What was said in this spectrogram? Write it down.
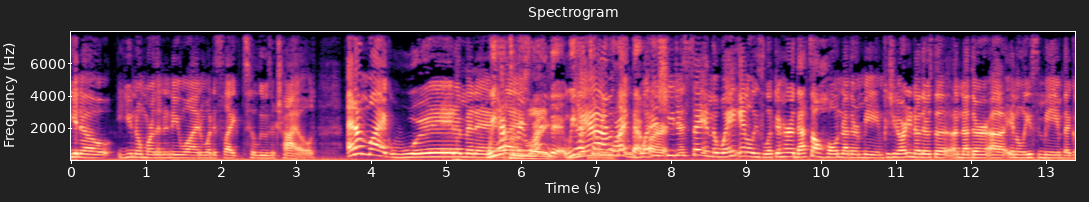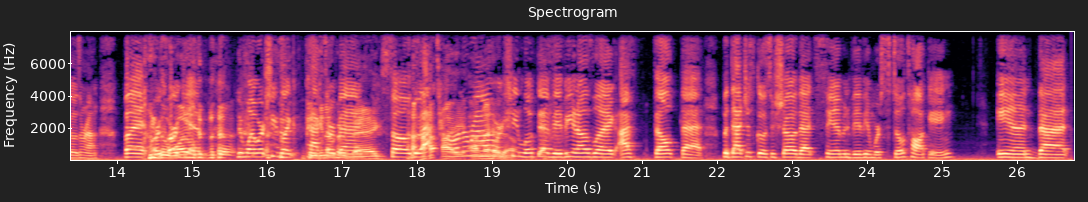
"You know, you know more than anyone what it's like to lose a child," and I'm like, "Wait a minute." We had to rewind it. We yeah, had to I rewind was like, that what part. did she just say? And the way Annalise looked at her, that's a whole nother meme because you already know there's a, another uh, Annalise meme that goes around. But or, The or one with the- the one where she's like packs her her bags. bags. So that I- turnaround where up. she looked at Vivian, I was like, I felt that. But that just goes to show that Sam and Vivian were still talking, and that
